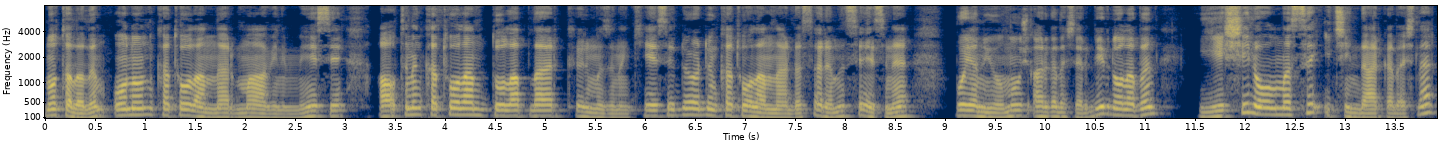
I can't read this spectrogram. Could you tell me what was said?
not alalım. Onun katı olanlar mavinin M'si. Altının katı olan dolaplar kırmızının K'si. 4'ün katı olanlar da sarının S'sine boyanıyormuş arkadaşlar. Bir dolabın yeşil olması için de arkadaşlar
